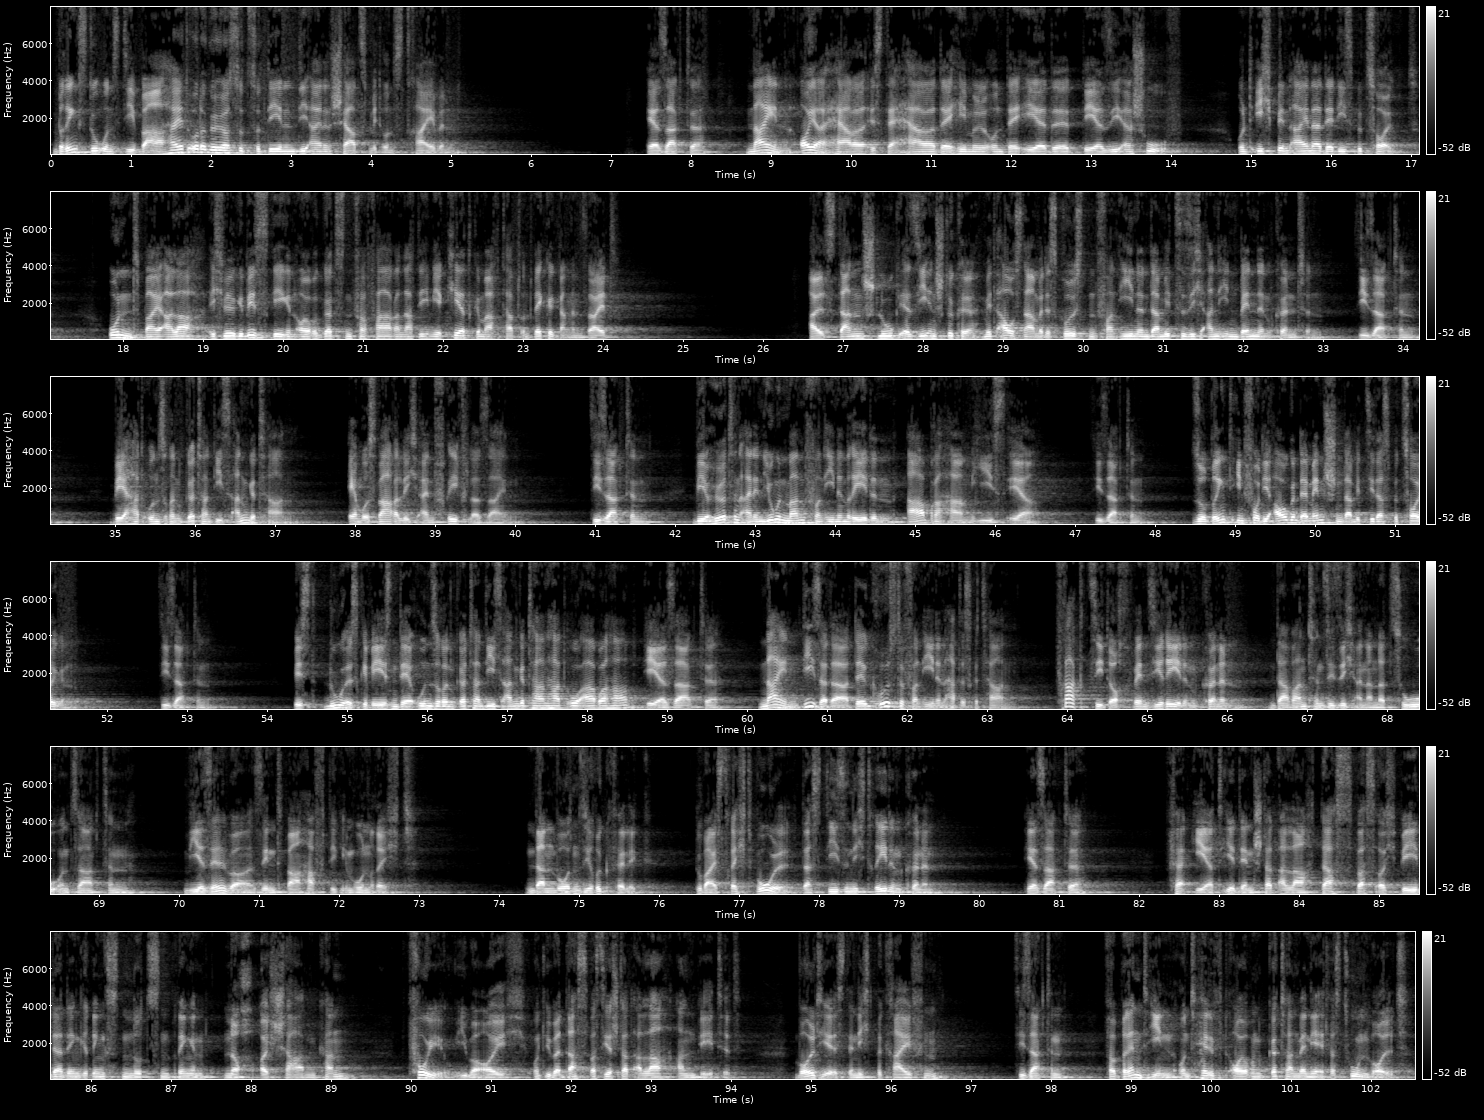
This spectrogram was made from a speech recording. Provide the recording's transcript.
Bringst du uns die Wahrheit oder gehörst du zu denen, die einen Scherz mit uns treiben? Er sagte, Nein, euer Herr ist der Herr der Himmel und der Erde, der sie erschuf, und ich bin einer, der dies bezeugt. Und bei Allah, ich will gewiss gegen eure Götzen verfahren, nachdem ihr kehrt gemacht habt und weggegangen seid. Alsdann schlug er sie in Stücke, mit Ausnahme des größten von ihnen, damit sie sich an ihn wenden könnten. Sie sagten, Wer hat unseren Göttern dies angetan? Er muss wahrlich ein Frevler sein. Sie sagten, wir hörten einen jungen Mann von ihnen reden, Abraham hieß er. Sie sagten, so bringt ihn vor die Augen der Menschen, damit sie das bezeugen. Sie sagten, bist du es gewesen, der unseren Göttern dies angetan hat, o Abraham? Er sagte, Nein, dieser da, der größte von ihnen, hat es getan. Fragt sie doch, wenn sie reden können. Da wandten sie sich einander zu und sagten, wir selber sind wahrhaftig im Unrecht. Dann wurden sie rückfällig. Du weißt recht wohl, dass diese nicht reden können. Er sagte, Verehrt ihr denn statt Allah das, was euch weder den geringsten Nutzen bringen noch euch schaden kann? Pfui über euch und über das, was ihr statt Allah anbetet. Wollt ihr es denn nicht begreifen? Sie sagten, verbrennt ihn und helft euren Göttern, wenn ihr etwas tun wollt.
